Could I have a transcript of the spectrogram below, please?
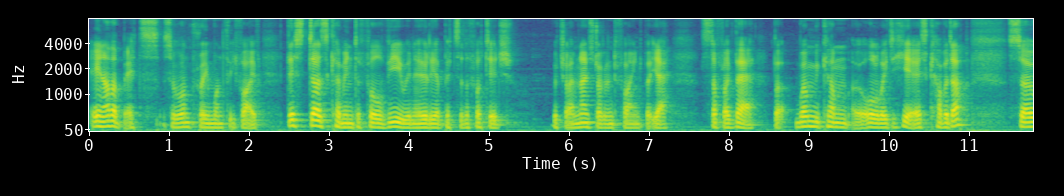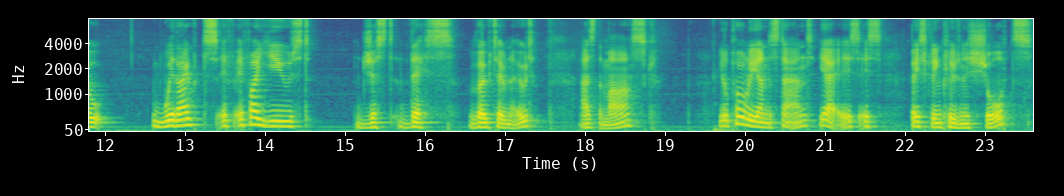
in other bits, so on frame 135, this does come into full view in earlier bits of the footage, which I'm now struggling to find, but yeah, stuff like there. But when we come all the way to here, it's covered up. So without, if, if I used just this roto node as the mask, you'll probably understand, yeah, it's, it's basically including his shorts,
